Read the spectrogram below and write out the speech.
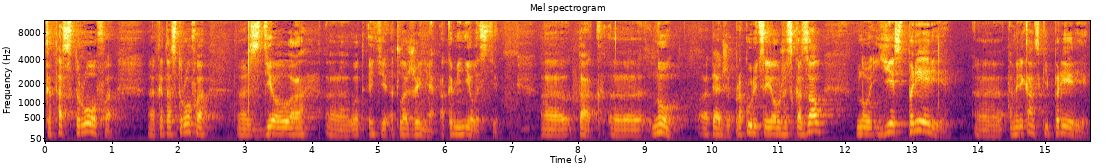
катастрофа, э, катастрофа э, сделала э, вот эти отложения, окаменелости. Э, так, э, ну, опять же, про курицу я уже сказал, но есть прерии, э, американские прерии,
